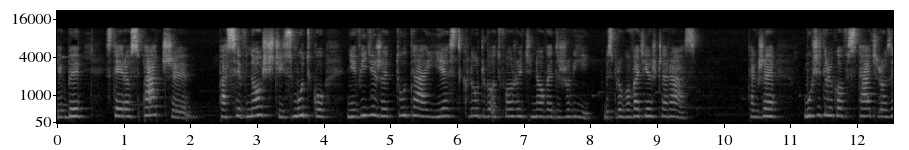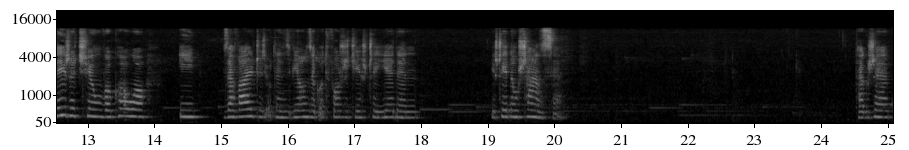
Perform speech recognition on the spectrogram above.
Jakby z tej rozpaczy, pasywności, smutku nie widzi, że tutaj jest klucz, by otworzyć nowe drzwi, by spróbować jeszcze raz. Także musi tylko wstać, rozejrzeć się wokoło i zawalczyć o ten związek, otworzyć jeszcze jeden, jeszcze jedną szansę. Także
